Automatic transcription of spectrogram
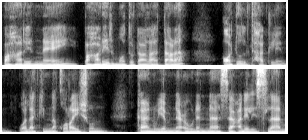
পাহাড়ের ন্যায়, পাহাড়ের মতো টালা তারা অটল থাকলেন। ওয়ালাকিন্না কোরাইশুন কানু ইয়ামনাউন الناس عن الإسلام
